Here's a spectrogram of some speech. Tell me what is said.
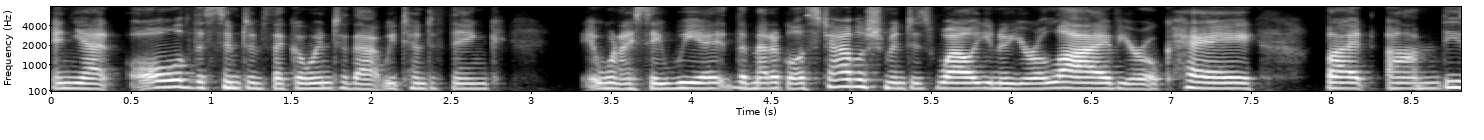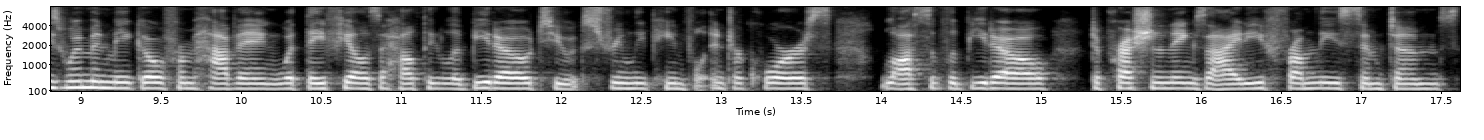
and yet all of the symptoms that go into that we tend to think when i say we the medical establishment as well you know you're alive you're okay but um, these women may go from having what they feel is a healthy libido to extremely painful intercourse, loss of libido, depression and anxiety from these symptoms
